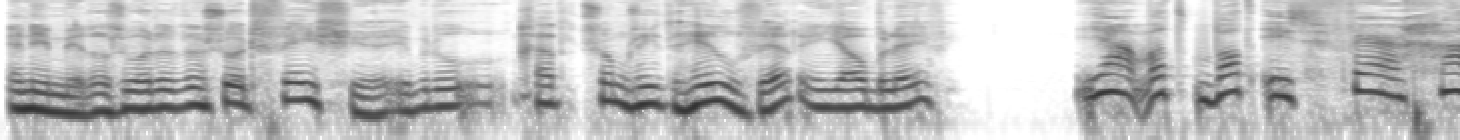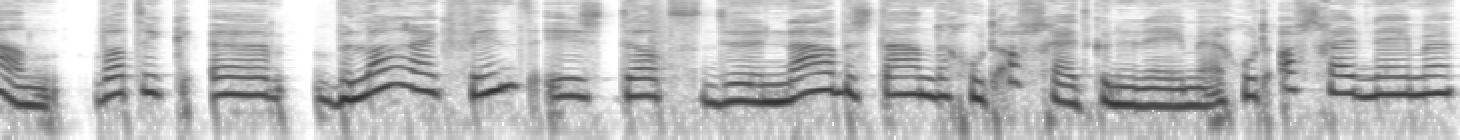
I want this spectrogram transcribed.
En inmiddels wordt het een soort feestje. Ik bedoel, gaat het soms niet heel ver in jouw beleving? Ja, wat, wat is ver gaan? Wat ik uh, belangrijk vind, is dat de nabestaanden goed afscheid kunnen nemen. En goed afscheid nemen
